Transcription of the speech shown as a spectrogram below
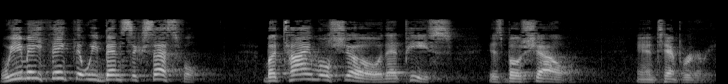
we may think that we've been successful, but time will show that peace is both shallow and temporary.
